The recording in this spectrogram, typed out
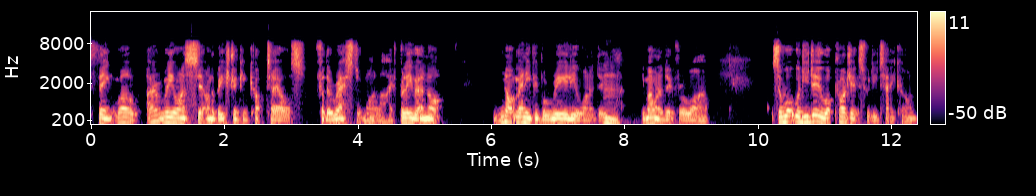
think, well, I don't really want to sit on the beach drinking cocktails for the rest of my life. Believe it or not, not many people really want to do mm. that. You might want to do it for a while. So, what would you do? What projects would you take on?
